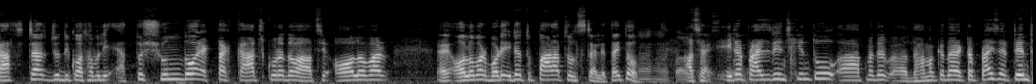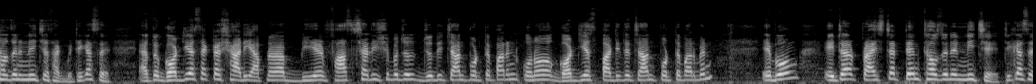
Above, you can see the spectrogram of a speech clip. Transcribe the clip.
কাজটার যদি কথা বলি এত সুন্দর একটা কাজ করে দেওয়া আছে all over all over body এটা তো পাড়াচল স্টাইলে তাই তো? হ্যাঁ, হ্যাঁ, আচ্ছা এটার প্রাইস রেঞ্জ কিন্তু আপনাদের ধামাকাদার একটা প্রাইস টেন থাউজেন্ডের নিচে থাকবে ঠিক আছে? এত গর্জিয়াস একটা শাড়ি আপনারা বিয়ের ফার্স্ট শাড়ি হিসেবে যদি চান পড়তে পারেন কোনো গর্জিয়াস পার্টিতে চান পড়তে পারবেন। এবং এটার প্রাইসটা টেন থাউজেন্ডের নিচে, ঠিক আছে?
